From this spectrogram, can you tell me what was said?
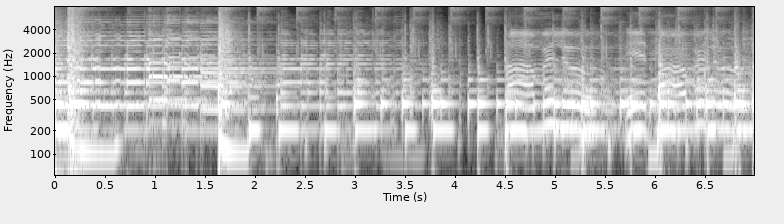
थाम लो ए थाम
